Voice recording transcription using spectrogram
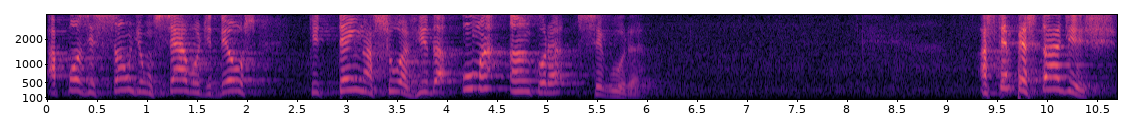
a posição de um servo de Deus que tem na sua vida uma âncora segura. As tempestades,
